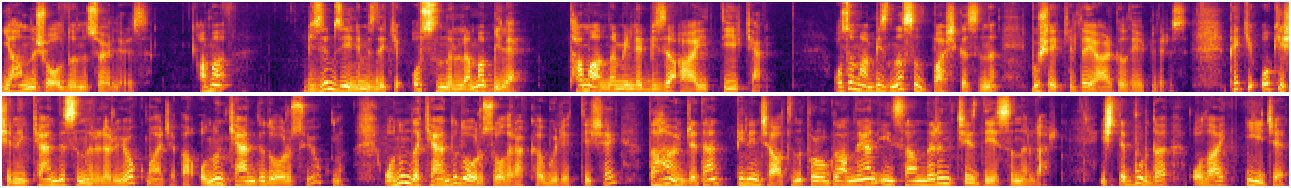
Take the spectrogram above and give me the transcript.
yanlış olduğunu söyleriz. Ama bizim zihnimizdeki o sınırlama bile tam anlamıyla bize ait değilken o zaman biz nasıl başkasını bu şekilde yargılayabiliriz? Peki o kişinin kendi sınırları yok mu acaba? Onun kendi doğrusu yok mu? Onun da kendi doğrusu olarak kabul ettiği şey daha önceden bilinçaltını programlayan insanların çizdiği sınırlar. İşte burada olay iyice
